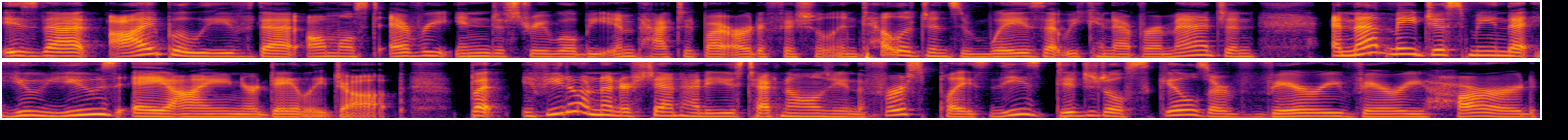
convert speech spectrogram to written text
is that I believe that almost every industry will be impacted by artificial intelligence in ways that we can never imagine. And that may just mean that you use AI in your daily job. But if you don't understand how to use technology in the first place, these digital skills are very, very hard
